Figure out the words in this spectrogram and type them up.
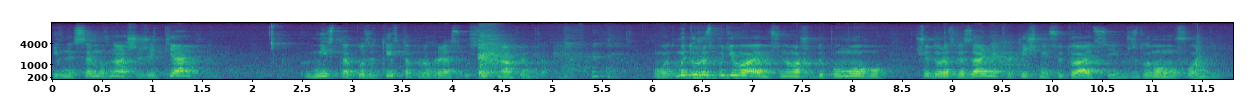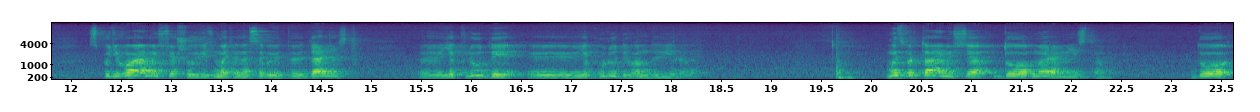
і внесемо в наше життя міста позитив та прогрес у всіх напрямках. От. Ми дуже сподіваємося на вашу допомогу щодо розв'язання критичної ситуації в житловому фонді. Сподіваємося, що ви візьмете на себе відповідальність, е, як люди, е, яку люди вам довірили. Ми звертаємося до мера міста, до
